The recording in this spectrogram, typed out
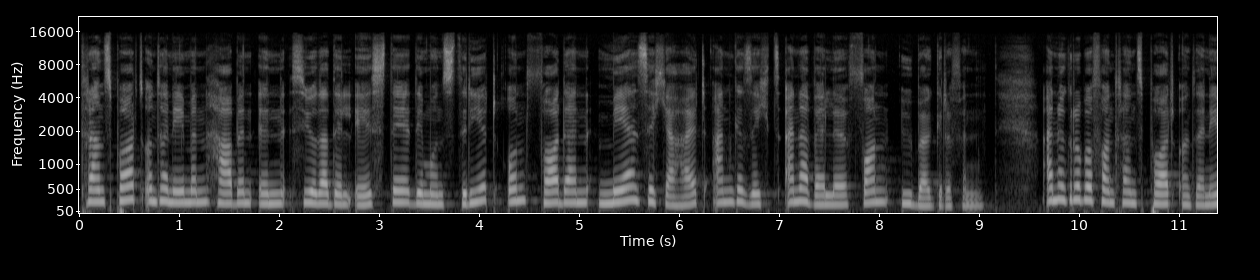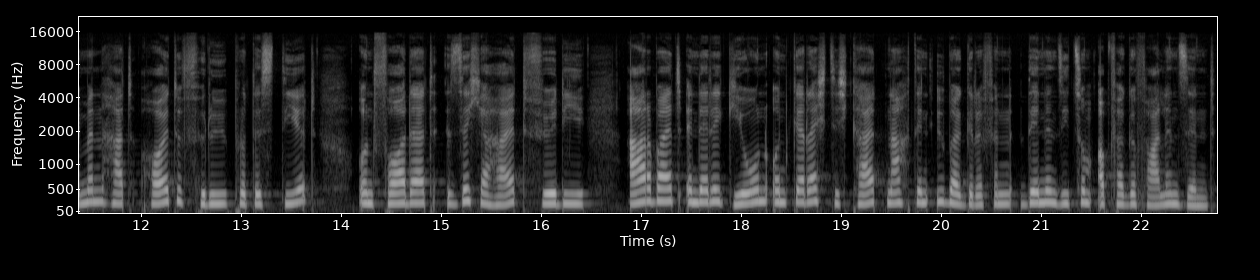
Transportunternehmen haben in Ciudad del Este demonstriert und fordern mehr Sicherheit angesichts einer Welle von Übergriffen. Eine Gruppe von Transportunternehmen hat heute früh protestiert und fordert Sicherheit für die Arbeit in der Region und Gerechtigkeit nach den Übergriffen, denen sie zum Opfer gefallen sind.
